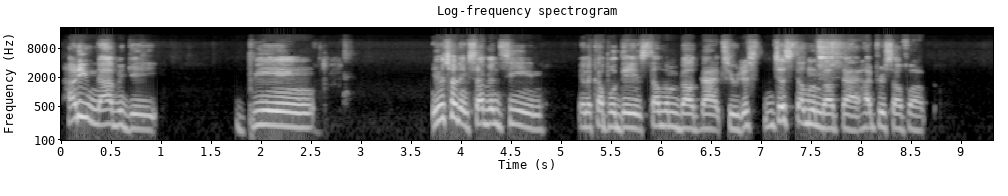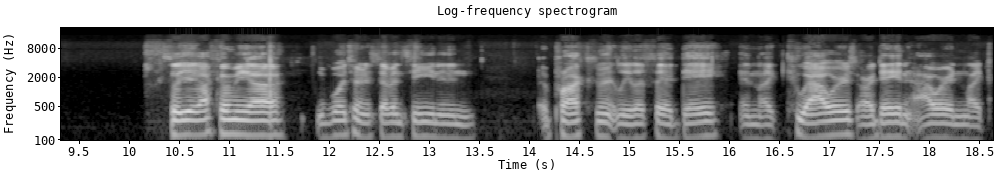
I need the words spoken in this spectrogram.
how do you navigate being you're turning 17 in a couple days tell them about that too just just tell them about that hype yourself up So yeah, I feel me. Uh, your boy turning seventeen in approximately, let's say, a day in like two hours, or a day and an hour in like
